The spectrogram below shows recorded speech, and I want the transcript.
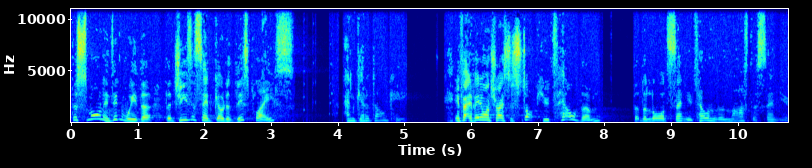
this morning, didn't we, that, that Jesus said, Go to this place and get a donkey. In fact, if anyone tries to stop you, tell them that the Lord sent you. Tell them the Master sent you.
